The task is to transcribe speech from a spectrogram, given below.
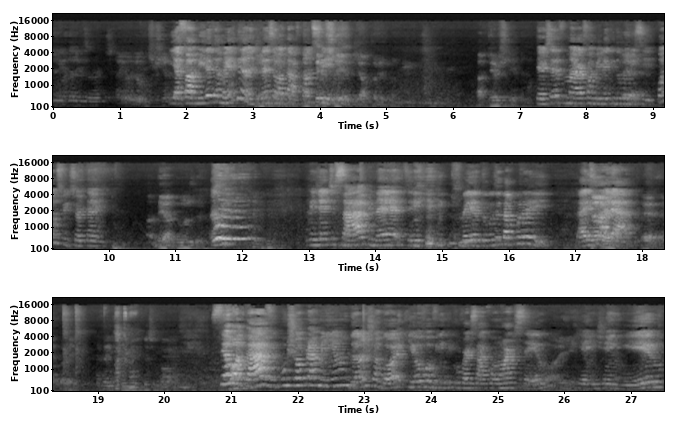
em Alto Horizonte. E a família também é grande, né, seu Otávio? A Quantos filhos? terceira de autorizante. A terceira. Terceira maior família aqui do É. município. Quantos filhos o senhor tem? A meia dúzia. Tem gente que sabe, né? Assim, meia dúzia tá por aí. Tá espalhado. É, é por aí. Seu Otávio puxou pra mim um gancho agora que eu vou vir aqui conversar com o Marcelo, que é engenheiro,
